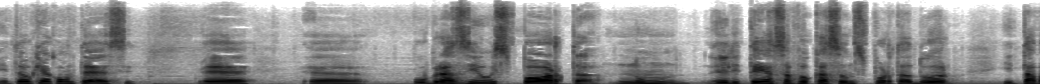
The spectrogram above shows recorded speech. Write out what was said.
Então o que acontece? É, é, o Brasil exporta, num- ele tem essa vocação de exportador e tá,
